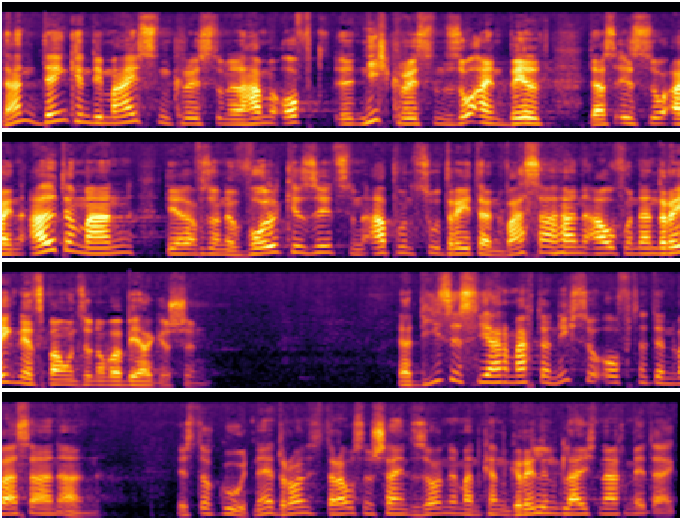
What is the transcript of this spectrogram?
dann denken die meisten Christen und haben oft äh, Nicht-Christen so ein Bild, das ist so ein alter Mann, der auf so einer Wolke sitzt und ab und zu dreht einen Wasserhahn auf und dann regnet es bei uns in Oberbergischen. Ja, dieses Jahr macht er nicht so oft den Wasserhahn an. Ist doch gut, ne? draußen scheint Sonne, man kann grillen gleich Nachmittag.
